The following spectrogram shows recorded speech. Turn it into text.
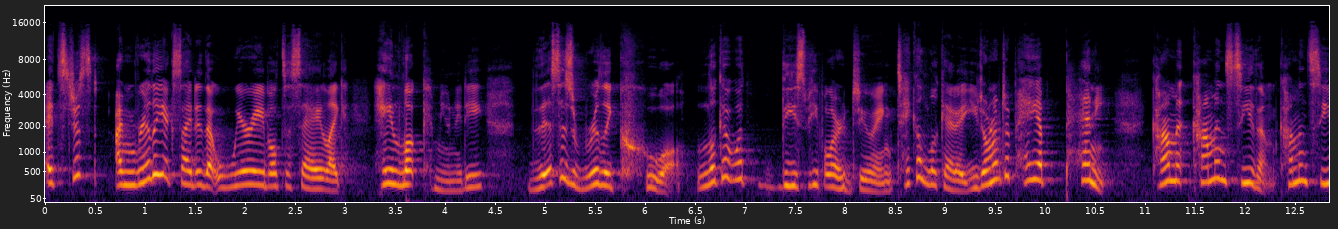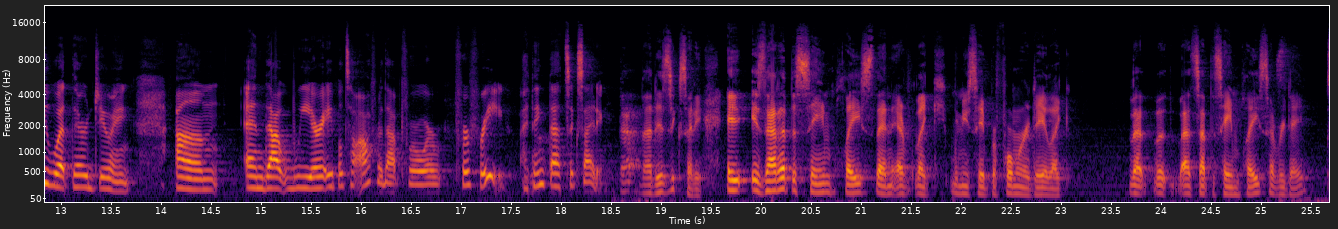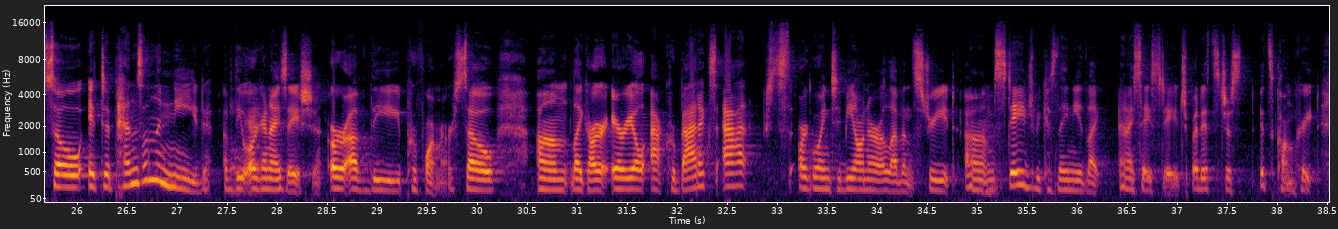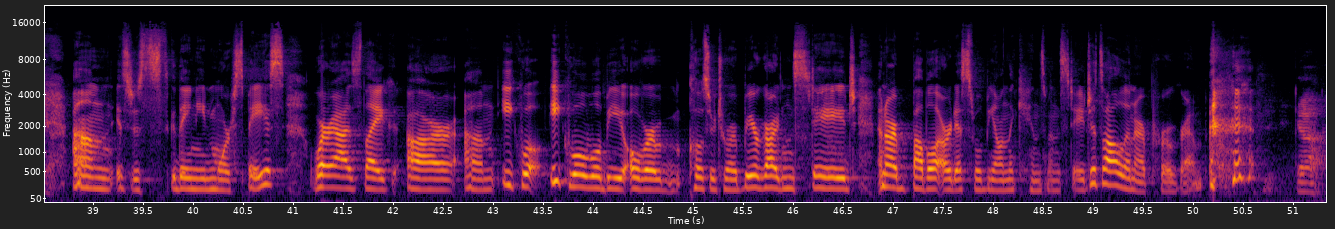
It's just i'm really excited that we're able to say like hey look community this is really cool. Look at what these people are doing. Take a look at it. You don't have to pay a penny. Come come and see them. Come and see what they're doing. Um, and that we are able to offer that for for free. I think that's exciting. That that is exciting. Is that at the same place then? Like when you say performer a day, like that, that that's at the same place every day? So it depends on the need of okay. the organization or of the performer. So, um, like our aerial acrobatics acts are going to be on our 11th Street um, mm-hmm. stage because they need like, and I say stage, but it's just it's concrete. Yeah. Um, it's just they need more space. Whereas like our um, Eekwol Eekwol will be over closer to our beer garden stage, and our bubble artist will be on the Kinsman stage. It's all in our program. yeah.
